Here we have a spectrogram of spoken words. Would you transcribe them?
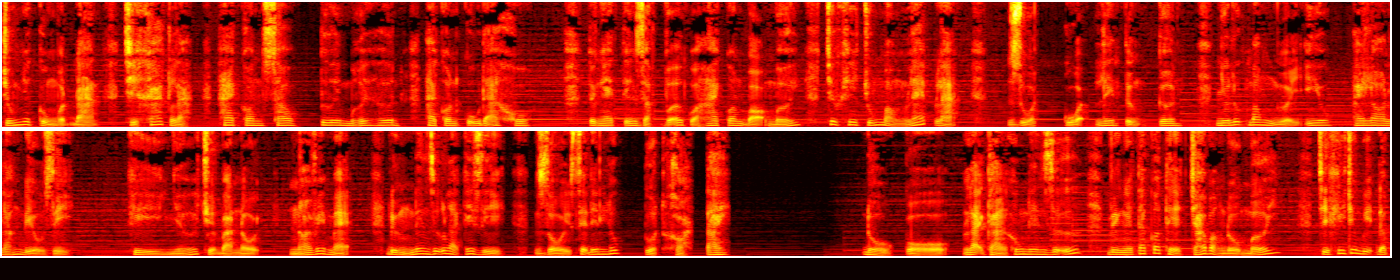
Chúng như cùng một đàn, chỉ khác là hai con sau tươi mới hơn hai con cũ đã khô. Tôi nghe tiếng dập vỡ của hai con bọ mới trước khi chúng mỏng lép lại, ruột cuộn lên từng cơn, như lúc mong người yêu hay lo lắng điều gì. Khi nhớ chuyện bà nội, nói với mẹ đừng nên giữ lại cái gì rồi sẽ đến lúc tuột khỏi tay. Đồ cổ lại càng không nên giữ vì người ta có thể tráo bằng đồ mới, chỉ khi chúng bị đập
